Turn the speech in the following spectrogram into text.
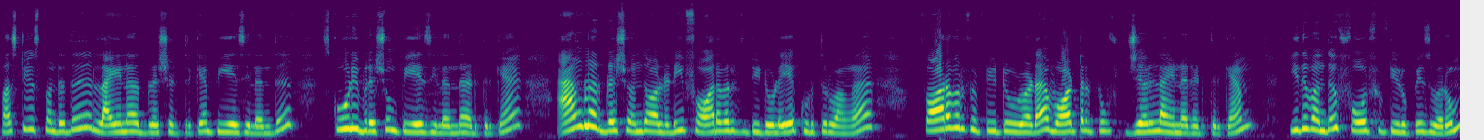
ஃபஸ்ட் யூஸ் பண்ணுறது லைனர் ப்ரஷ் எடுத்திருக்கேன் பிஏசிலேருந்து ஸ்கூலி ப்ரஷ்ஷும் பிஏசிலேருந்து தான் எடுத்திருக்கேன். ஆங்குலர் ப்ரஷ் வந்து ஆல்ரெடி ஃபார்வர் ஃபிஃப்டி டூலேயே கொடுத்துருவாங்க. ஃபார்வர் ஃபிஃப்டி டூவோட வாட்டர் ப்ரூஃப் ஜெல் லைனர் எடுத்திருக்கேன். இது வந்து ஃபோர் ஃபிஃப்டி ருபீஸ் வரும்.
